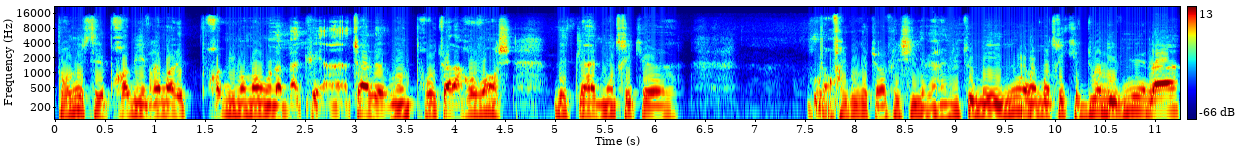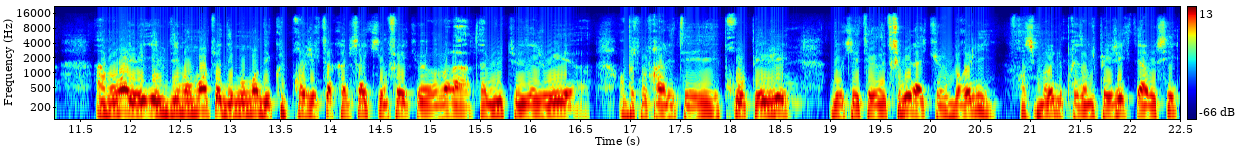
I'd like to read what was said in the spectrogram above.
pour nous, c'était le premier, vraiment les premiers moments où on a battu, un, tu vois, le pro, tu vois, la revanche, d'être là, de montrer que. Enfin, quand tu réfléchis, il n'y avait rien du tout, mais nous, on a montré que d'où on est venu, là, à un moment, il y, a eu des moments, tu vois, des moments, des coups de projecteur comme ça qui ont fait que, voilà, tu as vu, tu les as joués. Euh, en plus, mon frère, il était pro au PSG, donc il était la tribune avec euh, Borelli, Francis Borelli, le président du PSG, qui était là aussi.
